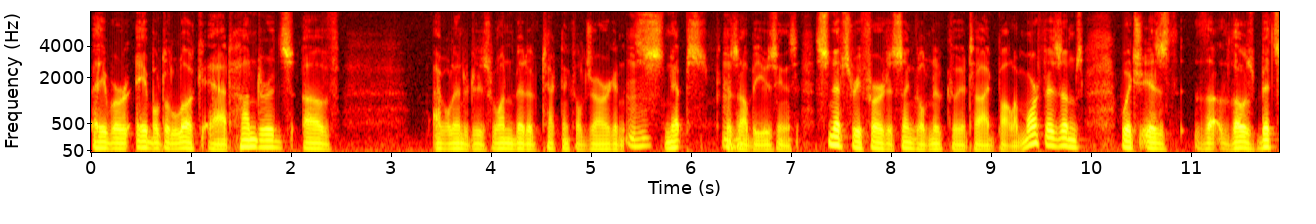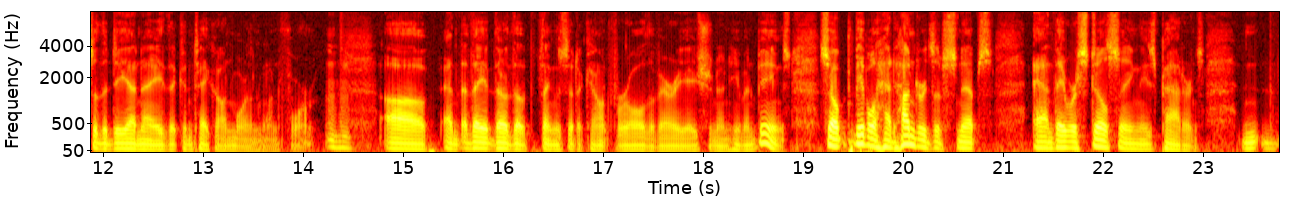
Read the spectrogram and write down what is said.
they were able to look at hundreds of I will introduce one bit of technical jargon, mm-hmm. SNPs, because mm-hmm. I'll be using this. SNPs refer to single nucleotide polymorphisms, which is the, those bits of the DNA that can take on more than one form. Mm-hmm. Uh, and they, they're the things that account for all the variation in human beings. So people had hundreds of SNPs, and they were still seeing these patterns. N-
